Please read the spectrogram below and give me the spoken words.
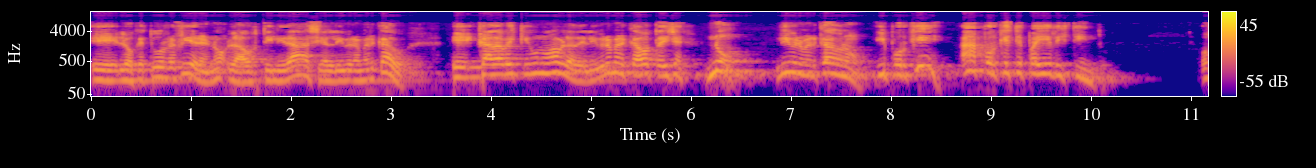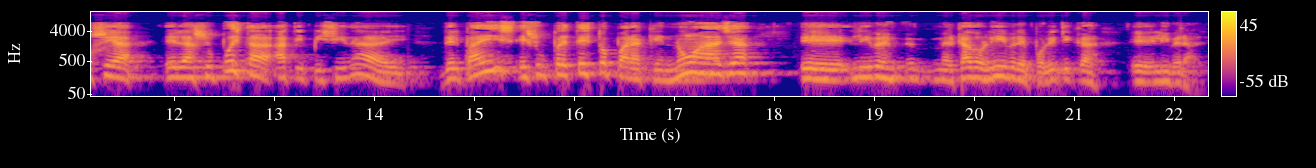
eh, lo que tú refieres, ¿no? La hostilidad hacia el libre mercado. Eh, cada vez que uno habla de libre mercado te dicen, no, libre mercado no. ¿Y por qué? Ah, porque este país es distinto. O sea, eh, la supuesta atipicidad del país es un pretexto para que no haya libre, mercado libre, política liberal.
